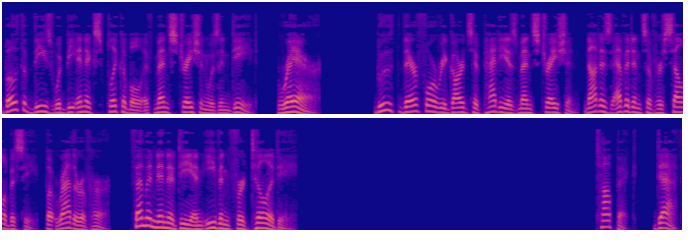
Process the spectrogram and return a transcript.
Both of these would be inexplicable if menstruation was indeed rare Booth therefore regards Hypatia's menstruation, not as evidence of her celibacy, but rather of her femininity and even fertility. Death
